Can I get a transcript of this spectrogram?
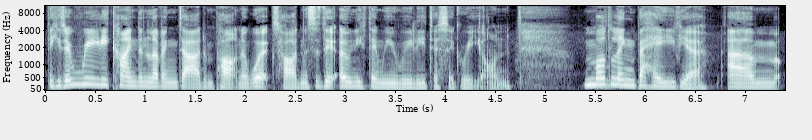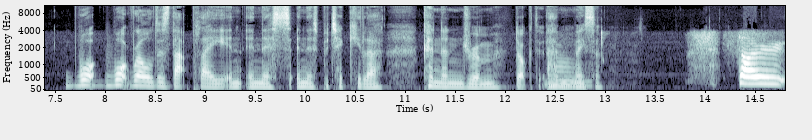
that he's a really kind and loving dad and partner, works hard, and this is the only thing we really disagree on. Modelling behaviour. Um, what what role does that play in, in this in this particular conundrum, Doctor um, mm. So,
